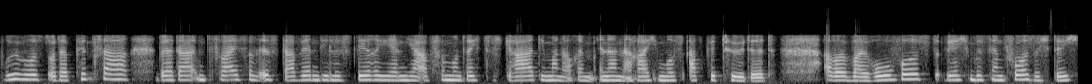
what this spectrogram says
Brühwurst oder Pizza, wer da im Zweifel ist, da werden die Listerien ja ab 65 Grad, die man auch im Innern erreichen muss, abgetötet. Aber bei Rohwurst wäre ich ein bisschen vorsichtig,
